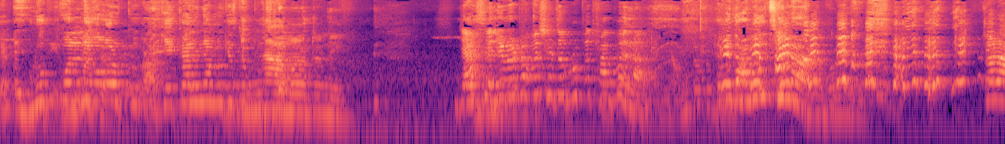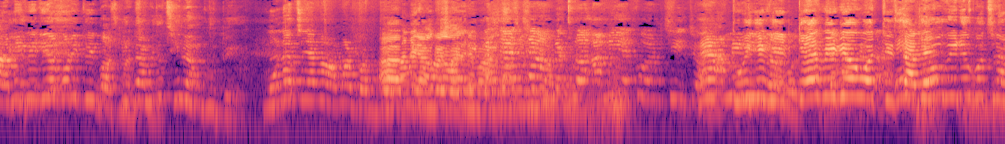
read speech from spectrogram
একটা গ্রুপ করলি ওর কেক আনলে আমাকে তো না বুঝলাম আমার ওটা নেই। যা সেলিব্রেট হবে সে তো গ্রুপে থাকবে না। আমি তো ছিলাম। চল আমি ভিডিও করি তুই বস কিন্তু আমি তো ছিলাম গ্রুপে মনে হচ্ছে যেন আমার। আর মানে। মানে আমি এ করছি চল। তুই ভি- কে ভিডিও করছিস তাহলে? ভিডিও করছিলাম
